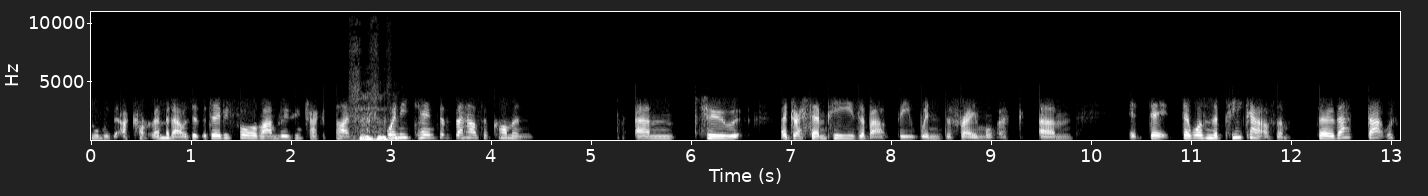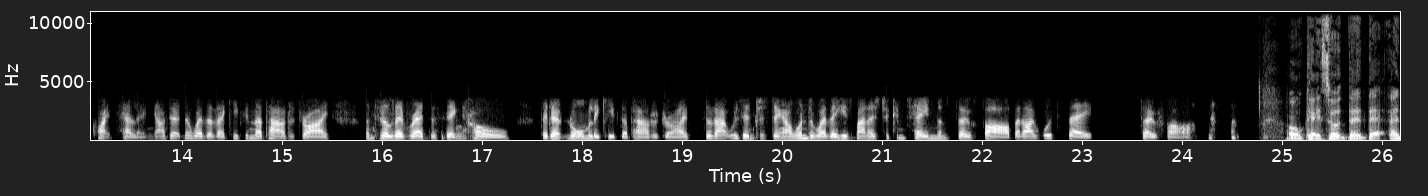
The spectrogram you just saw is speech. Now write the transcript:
was it, I can't remember now, was it the day before? I'm losing track of time. when he came to the House of Commons um, to address MPs about the Windsor framework, um, it, they, there wasn't a peek out of them. So that that was quite telling. I don't know whether they're keeping their powder dry until they've read the thing whole. They don't normally keep their powder dry. So that was interesting. I wonder whether he's managed to contain them so far. But I would say so far. Okay, so they they, uh,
